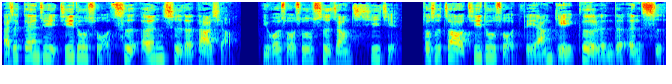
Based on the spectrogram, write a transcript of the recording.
乃是根据基督所赐恩赐的大小。以我所书四章七节。都是照基督所量给个人的恩赐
